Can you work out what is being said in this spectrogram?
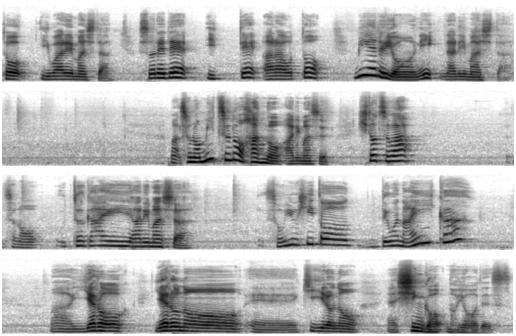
と言われました。それで行って洗うと見えるようになりました、まあ、その3つの反応あります。一つはその疑いありました。そういう人ではないか、まあ、イエローイエローの、えー、黄色の信号のようです。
